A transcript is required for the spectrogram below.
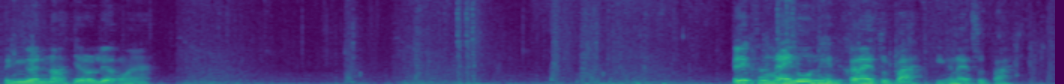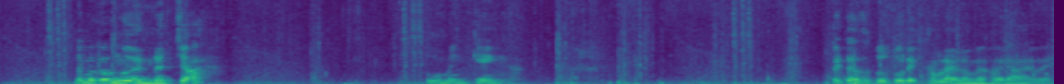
เป็นเงินเนาะที่เราเลือกมาเฮ้ยข้างในนู้นเห็นข้างในสุดปะเห็นข้างในสุดปะนั่นมันก็เงินนะจ๊ะตัวแม่งเก่งอะเฮ้ยแต่ศัตรูตัวเล็กทำอะไรเราไม่ค่อยได้เว้ย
